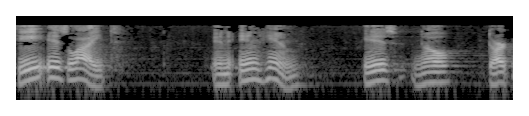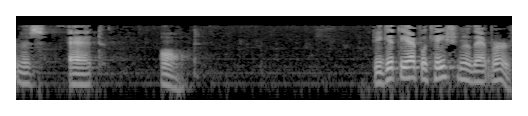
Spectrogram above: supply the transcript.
He is light, and in Him is no darkness at all. Do you get the application of that verse?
